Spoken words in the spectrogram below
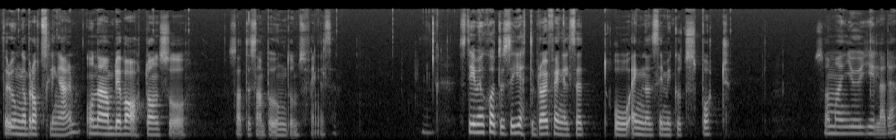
för unga brottslingar. Och när han blev 18 så sattes han på ungdomsfängelse. Steven skötte sig jättebra i fängelset och ägnade sig mycket åt sport. Som han ju gillade.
